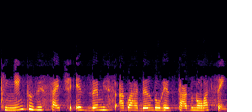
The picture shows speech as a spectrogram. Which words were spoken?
507 exames aguardando o resultado no LACEN.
